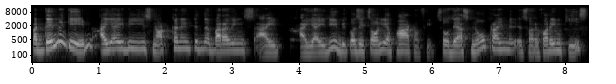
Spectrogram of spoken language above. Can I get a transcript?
But then again, IID is not connected the Baraving's IID because it's only a part of it. So there's no primary, sorry, foreign keys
